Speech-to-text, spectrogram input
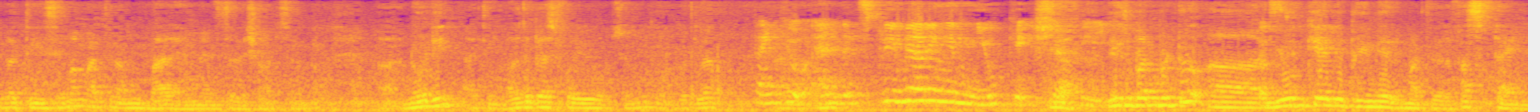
ಇವತ್ತು ಈ ಸಿನಿಮಾ ಮಾಡ್ತೀನಿ. ನಮ್ಗೆ ಭಾಳ ಹೆಮ್ಮೆ ಅನಿಸ್ತದೆ ಶಾರ್ಟ್ಸ್ ಅನ್ನು Uh, ನೋಡಿ I think all the best for you good ಗೊತ್ತಿಲ್ಲ. ಇದು ಬಂದ್ಬಿಟ್ಟು ಯು ಯು ಅಲ್ಲಿ ಪ್ರೀಮಿಯರ್ ಮಾಡ್ತಿದ್ದಾರೆ. First time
